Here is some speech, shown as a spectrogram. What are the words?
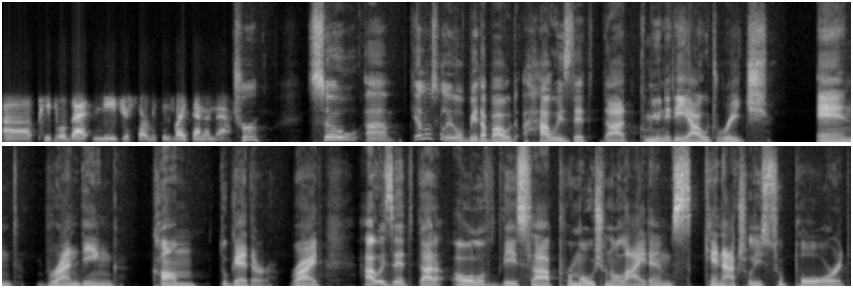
uh, people that need your services right then and there True. So um, tell us a little bit about how is it that community outreach and branding come together, right? How is it that all of these uh, promotional items can actually support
